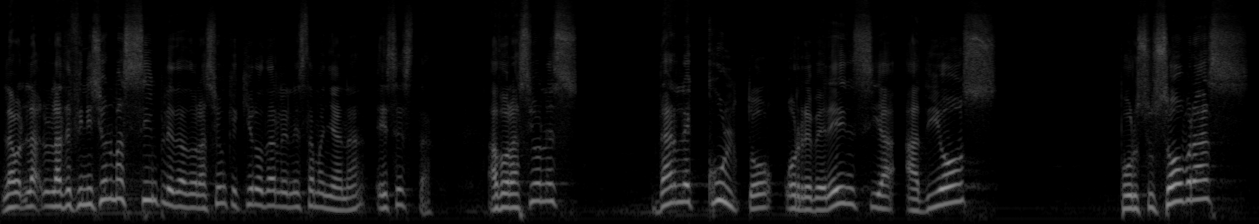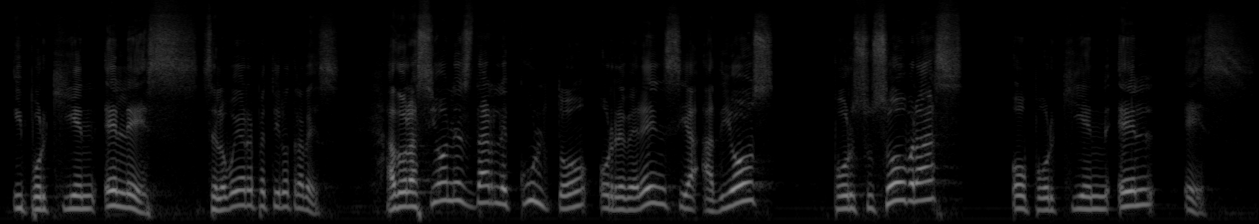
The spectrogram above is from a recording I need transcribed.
la, definición más simple de adoración que quiero darle en esta mañana es esta. Adoración es darle culto o reverencia a Dios por sus obras y por quien Él es. Se lo voy a repetir otra vez. Adoración es darle culto o reverencia a Dios por sus obras o por quien Él es.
